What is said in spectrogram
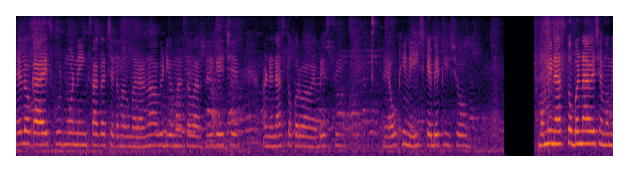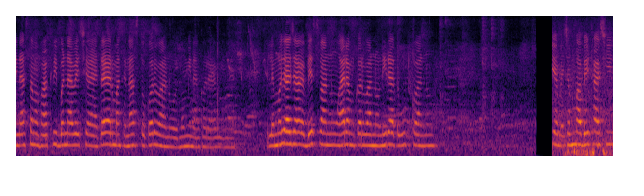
હેલો ગાઈસ ગુડ મોર્નિંગ સ્વાગત છે તમારું મારા નવા વિડીયોમાં. સવાર થઈ ગઈ છે અને નાસ્તો કરવા આવે બેસી. અને ઉઠીને ઈચકે બેઠી છો. મમ્મી નાસ્તો બનાવે છે, મમ્મી નાસ્તામાં ભાખરી બનાવે છે અને તૈયારમાંથી નાસ્તો કરવાનો હોય, મમ્મીના ઘરે આવીને. એટલે મજા જ આવે બેસવાનું, આરામ કરવાનો, નિરાત ઉઠવાનું. અમે જમવા બેઠા છીએ.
